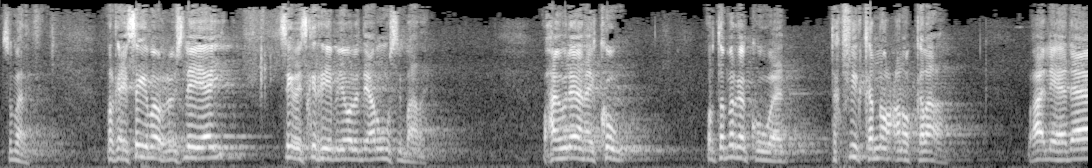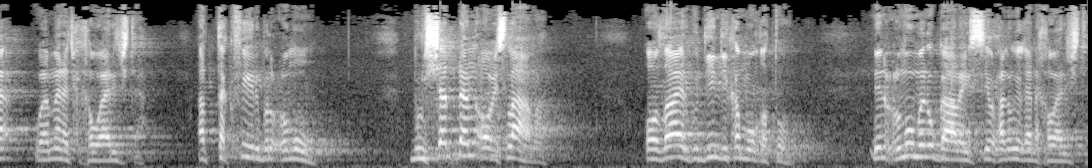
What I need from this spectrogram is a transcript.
Soo maaragti marka isagii baa wuxuu is leeyahay isaga ba iska reebaya wala de anu muslim baanay waxaanu leenahay kow horta marka koowaad takfiirka noocan oo kale ah waxaa la ihahdaa waa manhajka khawaarijta. Altakfiir bilcumuum. Bulsho dhan oo islaama oo daahirku diintii ka muuqato nin cumuuman u gaalaysiya waxaa lagu yaqaana khawaarijta.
